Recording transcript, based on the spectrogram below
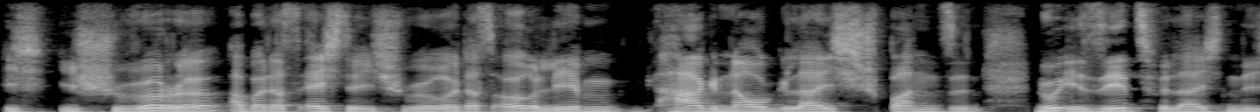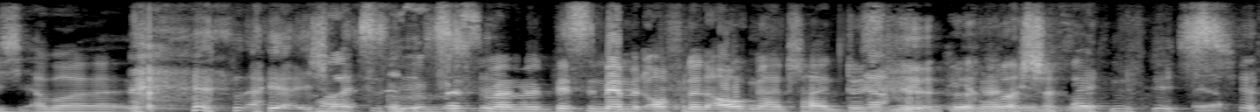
Ich, ich schwöre, aber das echte, ich schwöre, dass eure Leben haargenau gleich spannend sind. Nur ihr seht es vielleicht nicht, aber. naja, ich weiß es nicht. Wir müssen mal ein bisschen mehr mit offenen Augen anscheinend durchs ja, Leben gehen. Halt wahrscheinlich. So. Ja.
